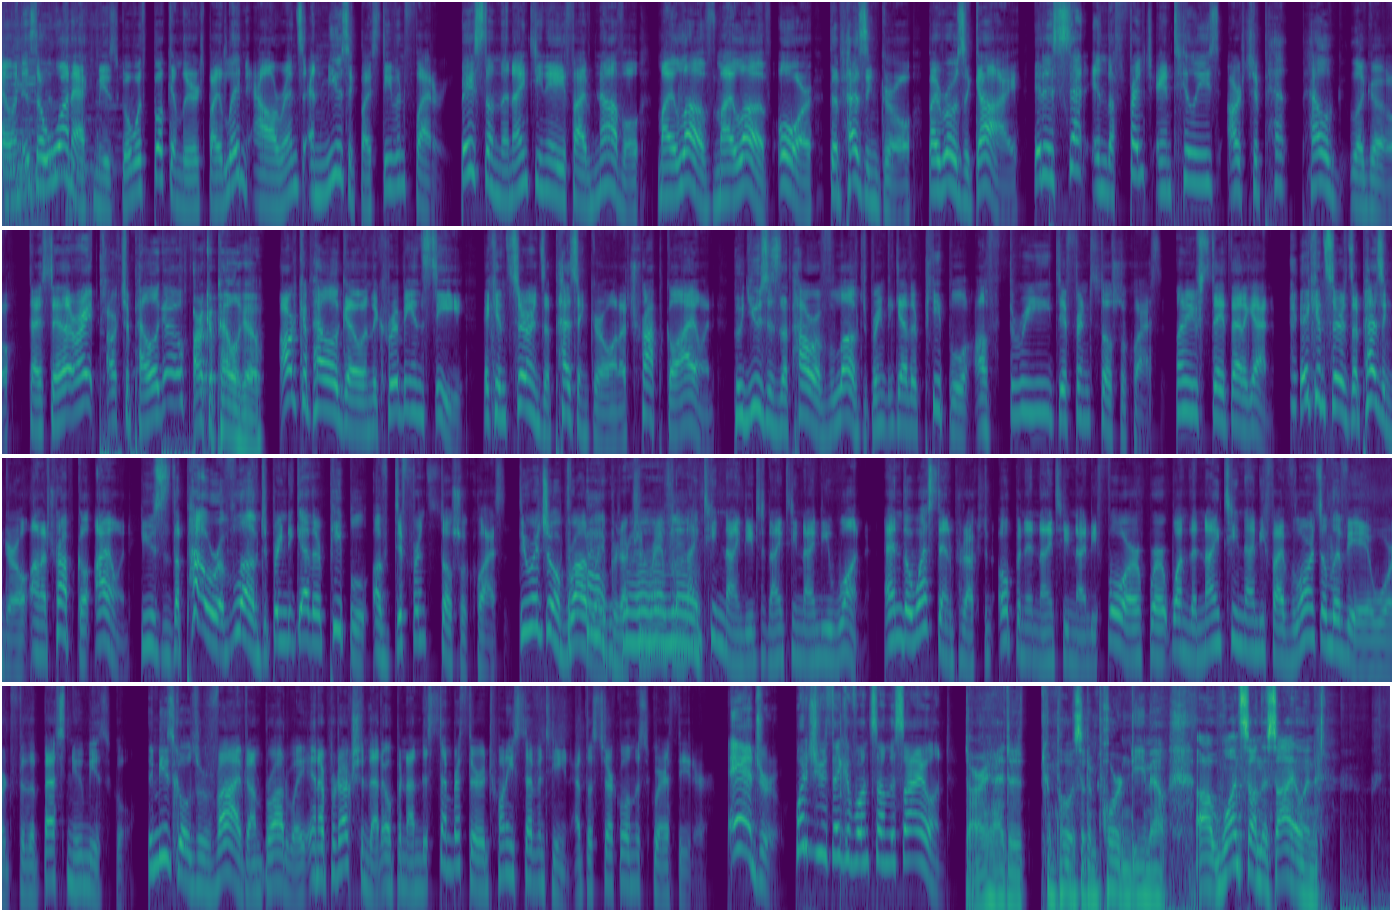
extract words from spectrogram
Island is a one-act musical with book and lyrics by Lynn Ahrens and music by Stephen Flaherty. Based on the 1985 novel My Love, My Love, or The Peasant Girl by Rosa Guy, it is set in the French Antilles archipelago. Did I say that right? Archipelago? Archipelago. Archipelago in the Caribbean Sea. It concerns a peasant girl on a tropical island who uses the power of love to bring together people of three different social classes. Let me state that again. It concerns a peasant girl on a tropical island who uses the power of love to bring together people of different social classes. The original Broadway production ran from 1990 to 1991, and the West End production opened in 1994, where it won the 1995 Laurence Olivier Award for the Best New Musical. The musical was revived on Broadway in a production that opened on December 3rd, 2017, at the Circle in the Square Theater. Andrew, what did you think of Once on This Island? Sorry, I had to compose an important email. Uh, once on this island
